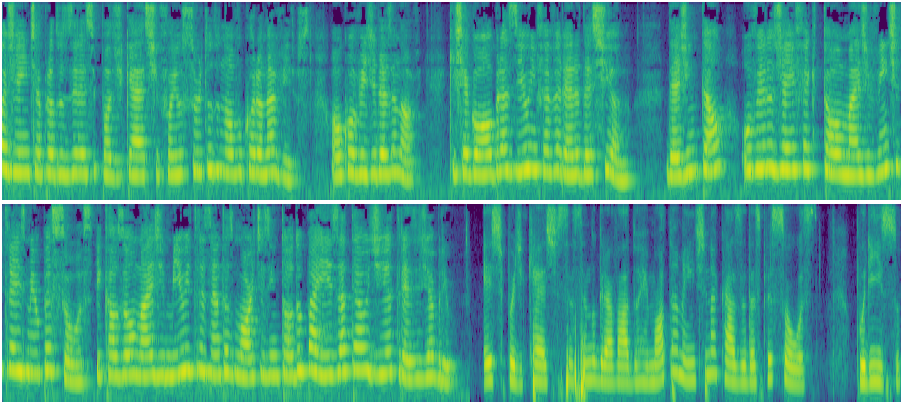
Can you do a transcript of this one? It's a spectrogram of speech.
A gente a produzir esse podcast foi o surto do novo coronavírus, ou Covid-19, que chegou ao Brasil em fevereiro deste ano. Desde então, o vírus já infectou mais de 23 mil pessoas e causou mais de 1.300 mortes em todo o país até o dia 13 de abril. Este podcast está sendo gravado remotamente na casa das pessoas. Por isso,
